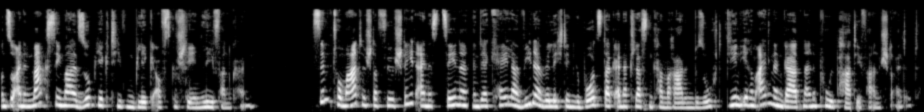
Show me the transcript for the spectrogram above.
und so einen maximal subjektiven Blick aufs Geschehen liefern können. Symptomatisch dafür steht eine Szene, in der Kayla widerwillig den Geburtstag einer Klassenkameradin besucht, die in ihrem eigenen Garten eine Poolparty veranstaltet.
